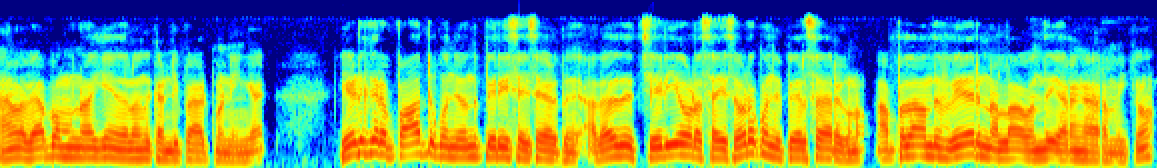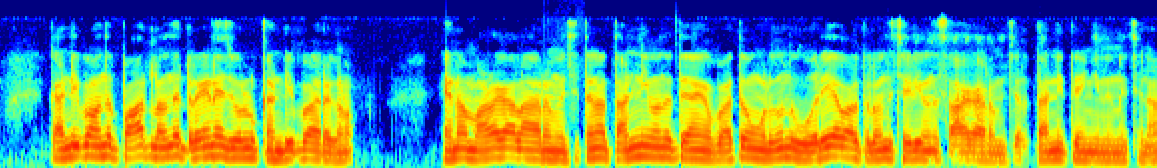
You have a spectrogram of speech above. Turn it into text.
அதனால் வேப்ப முன்னாக்கியும் இதில் வந்து கண்டிப்பாக ஆட் பண்ணிங்க. எடுக்கிற பார்ட்டு கொஞ்சம் வந்து பெரிய சைஸாக எடுத்துங்க அதாவது செடியோட சைஸோட கொஞ்சம் பெருசாக இருக்கணும். அப்போ தான் வந்து வேர் நல்லா வந்து இறங்க ஆரம்பிக்கும். கண்டிப்பாக வந்து பாட்டில் வந்து ட்ரைனேஜ் ஒழுங்கு கண்டிப்பாக இருக்கணும். ஏன்னா மழை காலம் ஆரம்பிச்சுட்டுனா தண்ணி வந்து தேங்க பார்த்து உங்களுக்கு வந்து ஒரே வாரத்தில் வந்து செடி வந்து சாக ஆரம்பிச்சிடும் தண்ணி தேங்கி நின்றுச்சுன்னா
